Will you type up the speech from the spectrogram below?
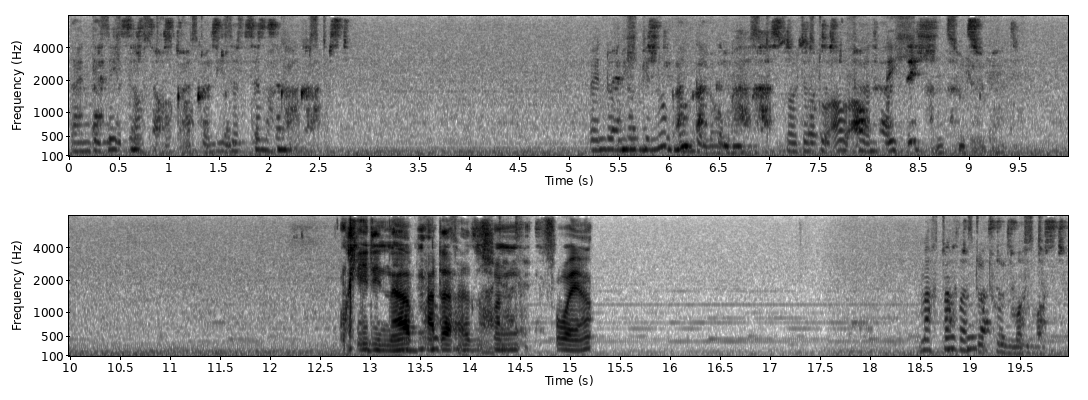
Dein Gesichtsausdruck, als du in dieses Zimmer kamst. Wenn du mich genug angelogen hast, solltest du aufhören, dich anzulügen. Okay, die Narben hat er also schon vorher. Mach du, was du tun musst.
